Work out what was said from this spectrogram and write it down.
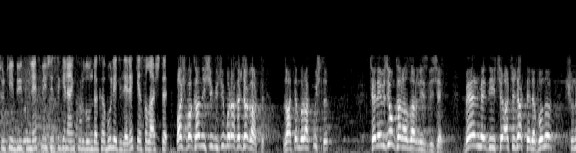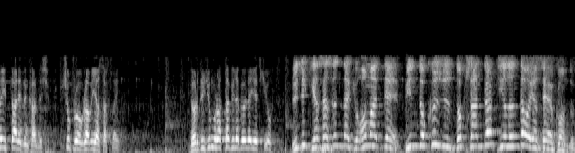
Türkiye Büyük Millet Meclisi Genel Kurulu'nda kabul edilerek yasalaştı. Başbakan işi gücü bırakacak artık. Zaten bırakmıştı. Televizyon kanallarını izleyecek. Beğenmediği için açacak telefonu. Şunu iptal edin kardeşim. Şu programı yasaklayın. Dördüncü Murat'ta bile böyle yetki yoktu. Rütük yasasındaki o madde 1994 yılında o yasaya kondu.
